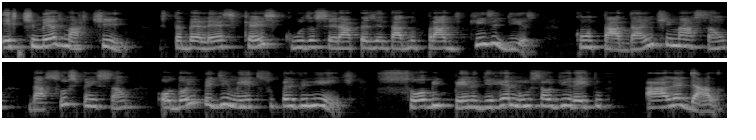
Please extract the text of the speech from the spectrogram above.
Este mesmo artigo estabelece que a escusa será apresentada no prazo de 15 dias, contado da intimação, da suspensão ou do impedimento superveniente, sob pena de renúncia ao direito a alegá-la.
